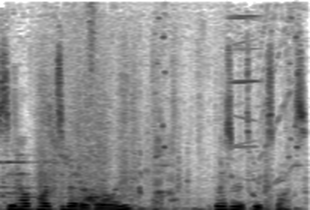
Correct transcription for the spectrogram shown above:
see how parts of it are glowing? Those are its weak spots.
